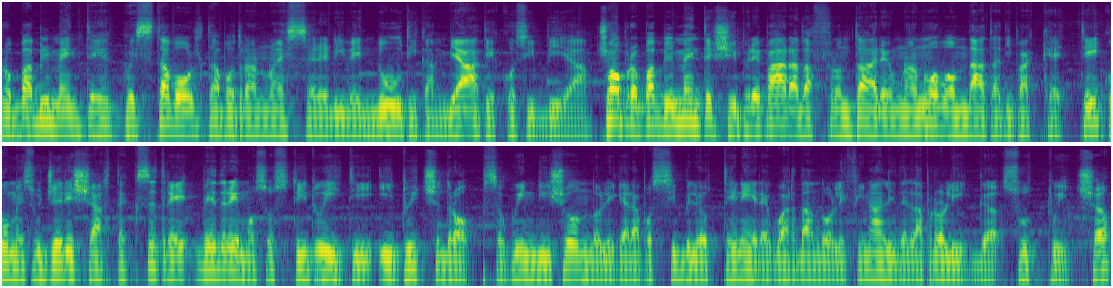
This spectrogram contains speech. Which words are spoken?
probabilmente questa volta potranno essere rivenduti, cambiati e così via. Ciò probabilmente ci prepara ad affrontare una nuova ondata di pacchetti, come suggerisce Artex 3 vedremo sostituiti i Twitch Drops, quindi i ciondoli che era possibile ottenere guardando le finali della Pro League su Twitch,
